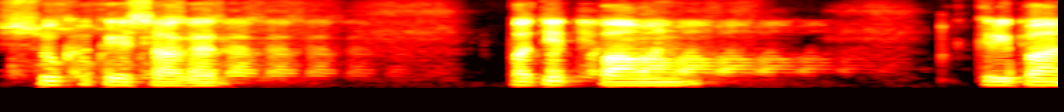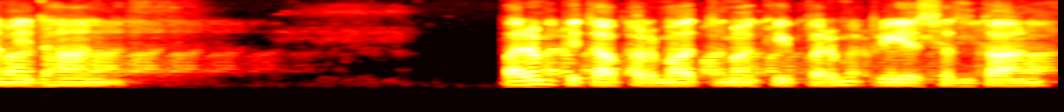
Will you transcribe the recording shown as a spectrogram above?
सुख के सागर पतित पावन कृपा निधान, परम पिता परमात्मा की परम प्रिय संतान,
